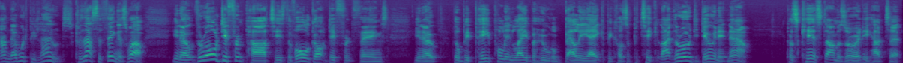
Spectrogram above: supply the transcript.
And there would be loads, because that's the thing as well. You know, they're all different parties, they've all got different things. You know, there'll be people in Labour who will bellyache because of particular, like they're already doing it now. Because Keir Starmer's already had to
